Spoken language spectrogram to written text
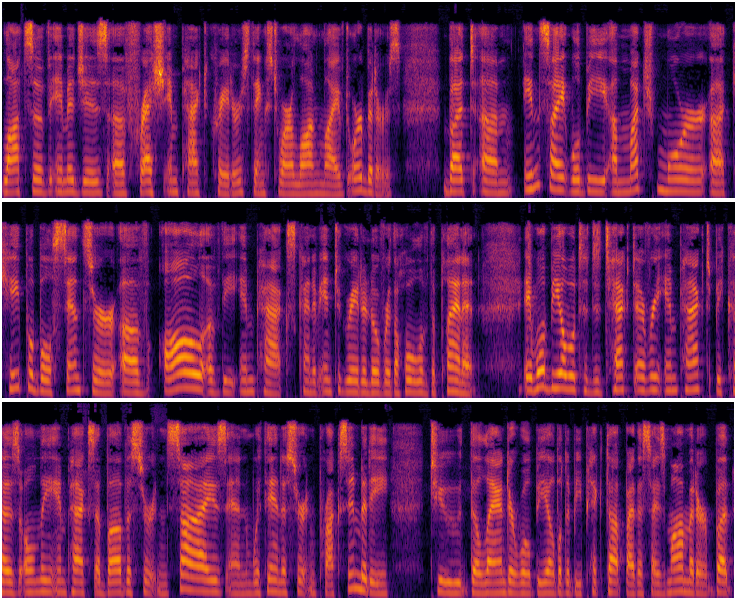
lots of images of fresh impact craters thanks to our long lived orbiters. But um, InSight will be a much more uh, capable sensor of all of the impacts kind of integrated over the whole of the planet. It won't be able to detect every impact because only impacts above a certain size and within a certain proximity to the lander will be able to be picked up by the seismometer. But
